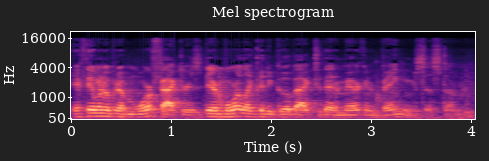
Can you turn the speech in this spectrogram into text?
if they want to open up more factories, they're more likely to go back to that American banking system,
